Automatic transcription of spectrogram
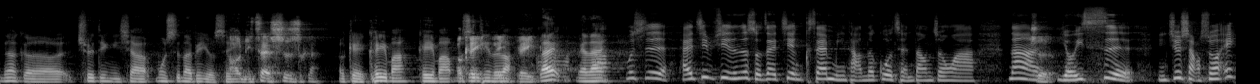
那个确定一下，牧师那边有声音。好，你再试试看。OK，可以吗？可以吗？牧师听得到。可以。来，美兰。牧师还记不记得那时候在建三明堂的过程当中啊？那有一次你就想说，哎，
